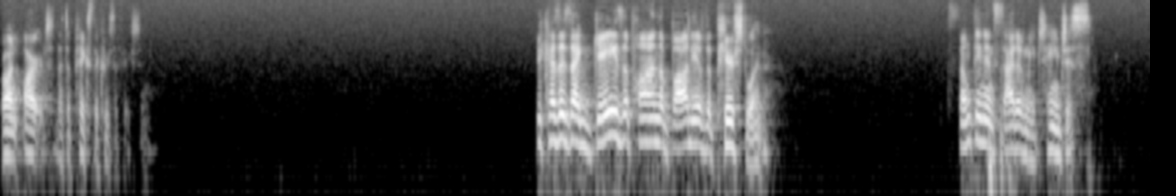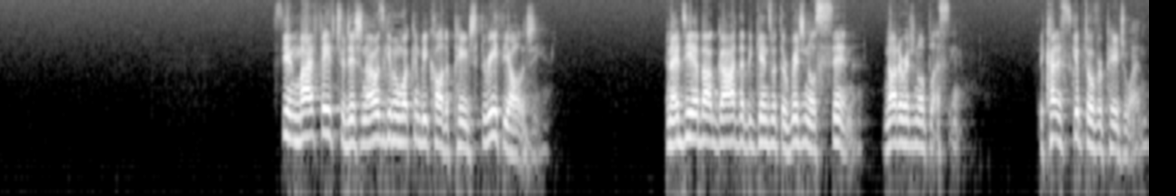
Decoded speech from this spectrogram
or on art that depicts the crucifixion. Because as I gaze upon the body of the pierced one, something inside of me changes. See, in my faith tradition, I was given what can be called a page three theology an idea about God that begins with original sin, not original blessing. It kind of skipped over page one,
